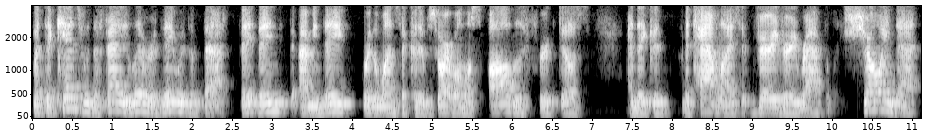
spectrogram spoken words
But the kids with the fatty liver, they were the best. They, they, I mean, they were the ones that could absorb almost all the fructose and they could metabolize it very, very rapidly, showing that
